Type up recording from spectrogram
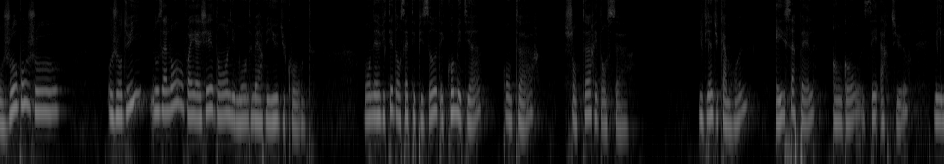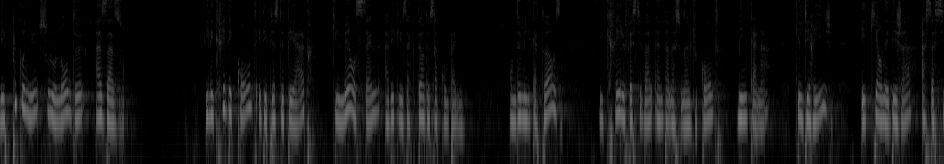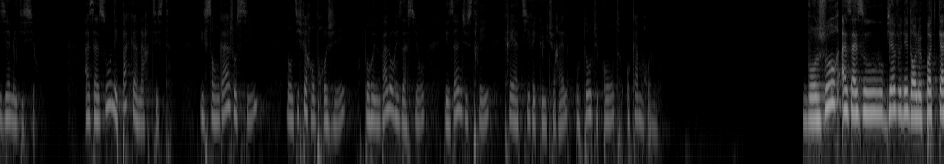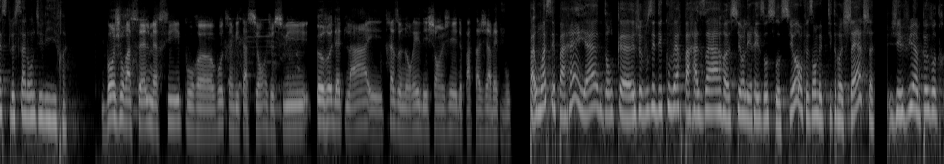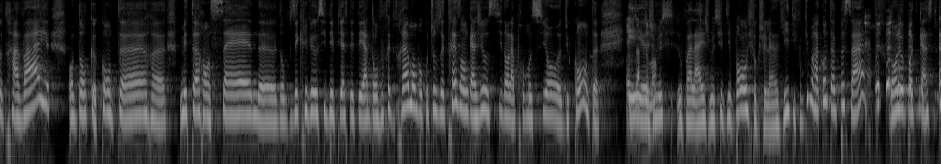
Bonjour, bonjour. Aujourd'hui, nous allons voyager dans les mondes merveilleux du conte. Mon invité dans cet épisode est comédien, conteur, chanteur et danseur. Il vient du Cameroun et il s'appelle Angon Zé Arthur, mais il est plus connu sous le nom de Azazou. Il écrit des contes et des pièces de théâtre qu'il met en scène avec les acteurs de sa compagnie. En 2014, il crée le Festival international du conte Minkana, qu'il dirige et qui en est déjà à sa sixième édition. Azazou n'est pas qu'un artiste. Il s'engage aussi dans différents projets pour une valorisation des industries créatives et culturelles autour du conte au Cameroun. Bonjour Azazou, bienvenue dans le podcast Le Salon du Livre. Bonjour Assel, merci pour euh, votre invitation. Je suis heureux d'être là et très honoré d'échanger et de partager avec vous. Moi, c'est pareil. Hein? Donc, euh, je vous ai découvert par hasard euh, sur les réseaux sociaux en faisant mes petites recherches. J'ai vu un peu votre travail en tant que conteur, euh, metteur en scène. Euh, donc, vous écrivez aussi des pièces de théâtre. Donc, vous faites vraiment beaucoup de choses. Vous êtes très engagé aussi dans la promotion euh, du conte. Et je me suis, voilà, et je me suis dit bon, il faut que je l'invite. Il faut qu'il me raconte un peu ça dans le podcast.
